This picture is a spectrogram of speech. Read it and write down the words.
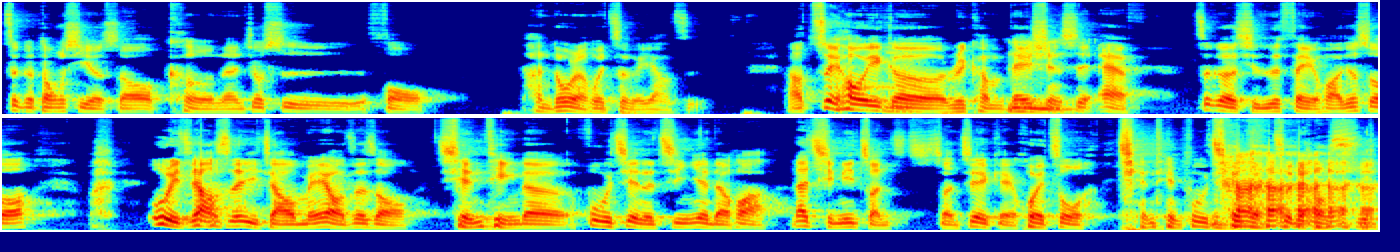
这个东西的时候，可能就是 for 很多人会这个样子。然后最后一个 recommendation 是 F，、嗯、这个其实废话，就是说物理治疗师，你假如没有这种前庭的附件的经验的话，那请你转转借给会做前庭附件的治疗师。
